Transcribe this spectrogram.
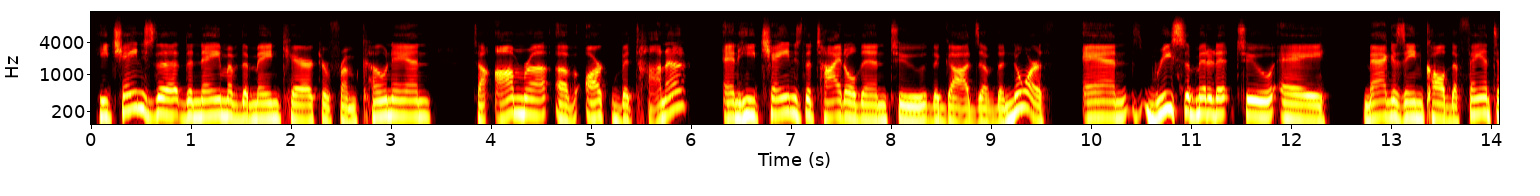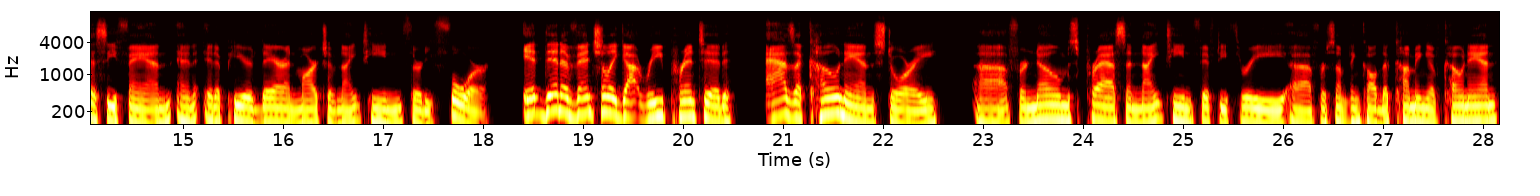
He changed the, the name of the main character from Conan to Amra of Akbitana and he changed the title then to The Gods of the North and resubmitted it to a magazine called The Fantasy Fan and it appeared there in March of 1934. It then eventually got reprinted as a Conan story uh, for Gnomes Press in 1953 uh, for something called The Coming of Conan.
